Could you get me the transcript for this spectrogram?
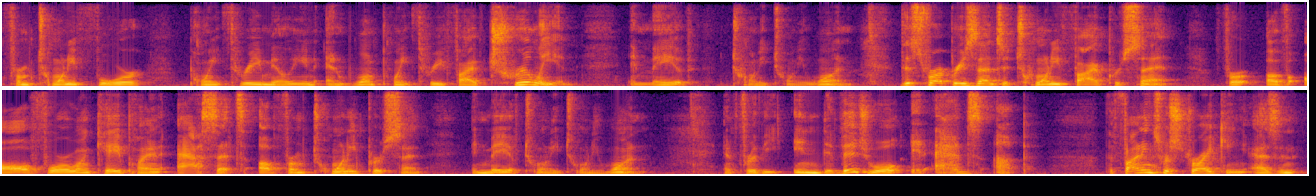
from 24.3 million and 1.35 trillion in May of 2021. This represents a 25% for of all 401k plan assets up from 20% in May of 2021. And for the individual, it adds up the findings were striking as an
